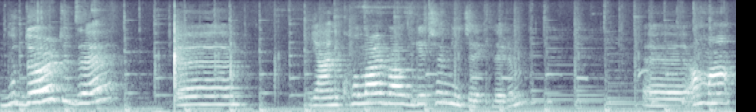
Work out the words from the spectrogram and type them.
Bu dördü de e, yani kolay vazgeçemeyeceklerim. E, ama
